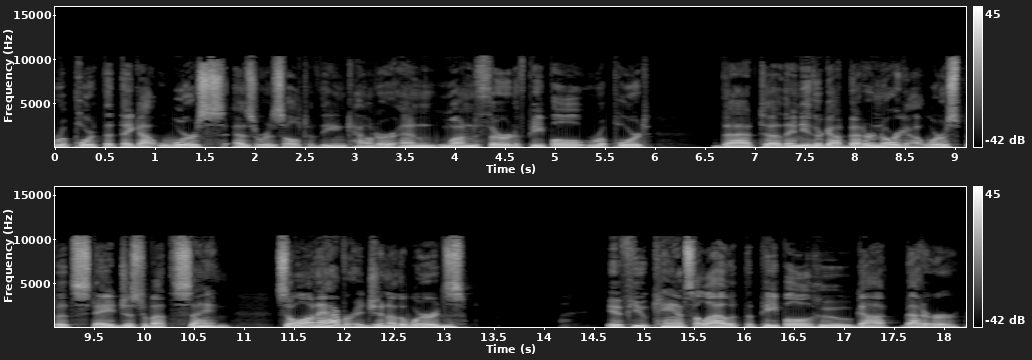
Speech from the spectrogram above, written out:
report that they got worse as a result of the encounter, and one third of people report that uh, they neither got better nor got worse, but stayed just about the same. So, on average, in other words, if you cancel out the people who got better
